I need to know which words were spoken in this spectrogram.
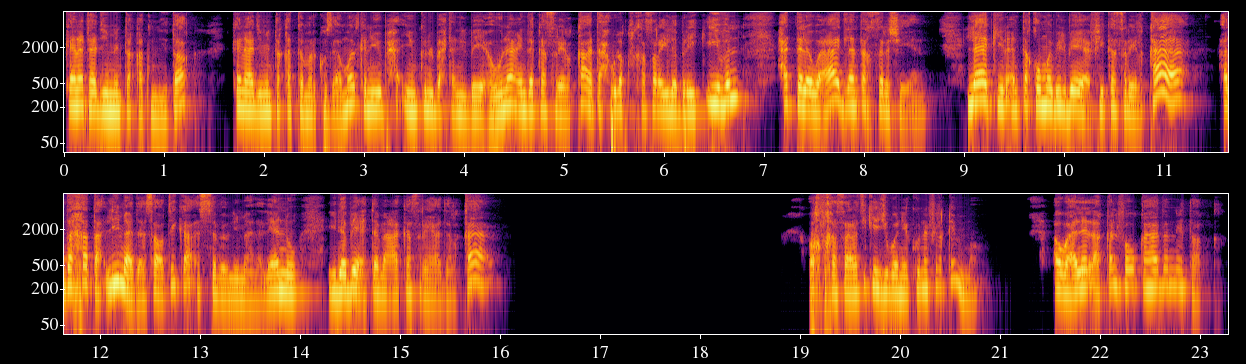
كانت هذه منطقة النطاق. كان هذه منطقة تمركز الأموال كان يمكن البحث عن البيع هنا عند كسر القاع. تحول الخسارة إلى بريك إيفن حتى لو عاد لن تخسر شيئا. لكن أن تقوم بالبيع في كسر القاع هذا خطأ. لماذا؟ سأعطيك السبب لماذا؟ لأنه إذا بعت مع كسر هذا القاع وقف خسارتك يجب أن يكون في القمة أو على الأقل فوق هذا النطاق.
